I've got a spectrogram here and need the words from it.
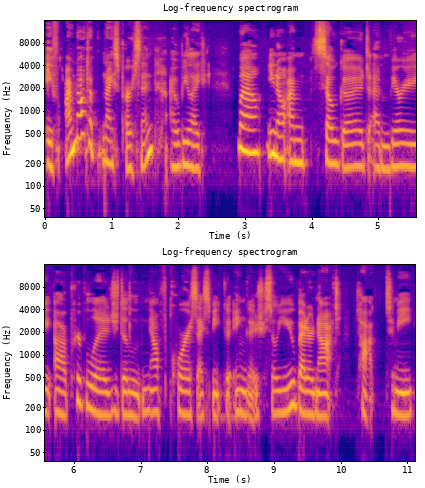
if I'm not a nice person, I would be like, well, you know, I'm so good. I'm very uh, privileged. Now, of course, I speak good English, so you better not talk to me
